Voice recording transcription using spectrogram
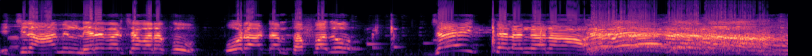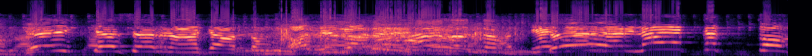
ఇచ్చిన హామీలు నెరవేర్చే వరకు పోరాటం తప్పదు. జై తెలంగాణ! జై కేసీఆర్ నాయకత్వం! కేసీఆర్ గారి నాయకత్వం!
